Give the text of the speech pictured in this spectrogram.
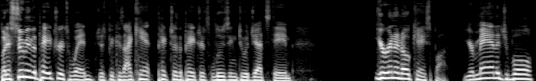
But assuming the Patriots win, just because I can't picture the Patriots losing to a Jets team, you're in an okay spot. You're manageable.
